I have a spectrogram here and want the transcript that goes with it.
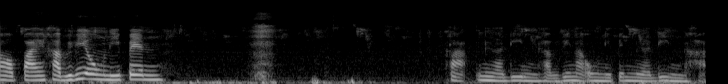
ต่อไปค่ะพี่พี่องค์นี้เป็น ดินค่ะพี่นะองค์นี้เป็นเนื้อดินค่ะ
